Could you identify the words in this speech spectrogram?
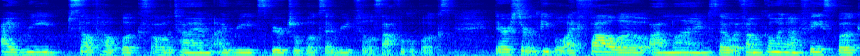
I read self help books all the time. I read spiritual books. I read philosophical books. There are certain people I follow online. So if I'm going on Facebook,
